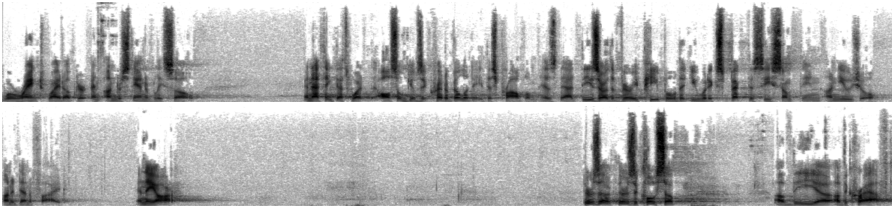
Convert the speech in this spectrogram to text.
were ranked right up there, and understandably so. And I think that's what also gives it credibility, this problem, is that these are the very people that you would expect to see something unusual, unidentified. And they are. There's a, there's a close up of the, uh, of the craft.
